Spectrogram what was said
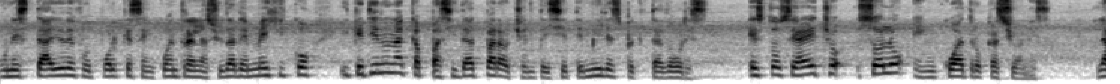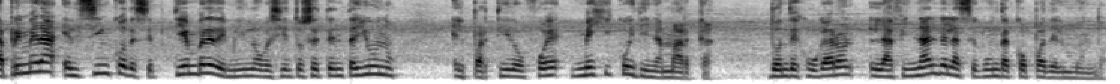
un estadio de fútbol que se encuentra en la Ciudad de México y que tiene una capacidad para 87 mil espectadores. Esto se ha hecho solo en cuatro ocasiones. La primera el 5 de septiembre de 1971. El partido fue México y Dinamarca, donde jugaron la final de la Segunda Copa del Mundo.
